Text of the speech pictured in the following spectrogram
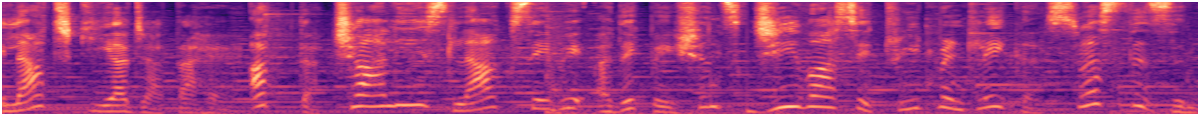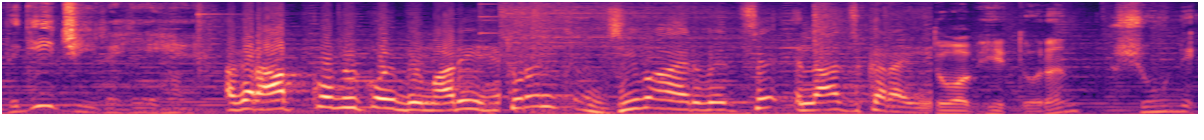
इलाज किया जाता है। अब तक 40 लाख से भी अधिक पेशेंट्स जीवा से ट्रीटमेंट लेकर स्वस्थ ज़िंदगी जी रहे हैं। अगर आपको भी कोई बीमारी है तुरंत जीवा आयुर्वेद ऐसी इलाज कराइए। तो अभी तुरंत शून्य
